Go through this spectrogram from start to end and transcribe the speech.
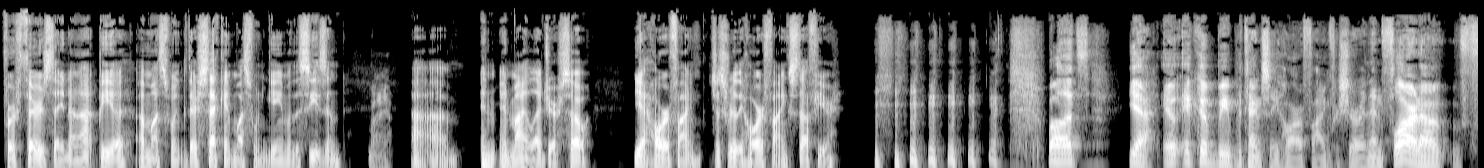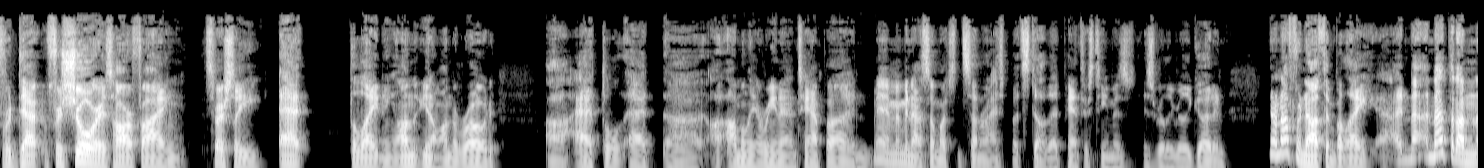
for Thursday to not be a, a must win. Their second must win game of the season, right? Um, in in my ledger. So yeah, horrifying. Just really horrifying stuff here. well, it's yeah, it, it, could be potentially horrifying for sure. And then Florida for de- for sure is horrifying, especially at the Lightning on you know on the road uh, at the at uh, Amalie Arena in Tampa, and eh, maybe not so much in Sunrise, but still that Panthers team is is really really good. And you know, not for nothing, but like not, not that I'm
